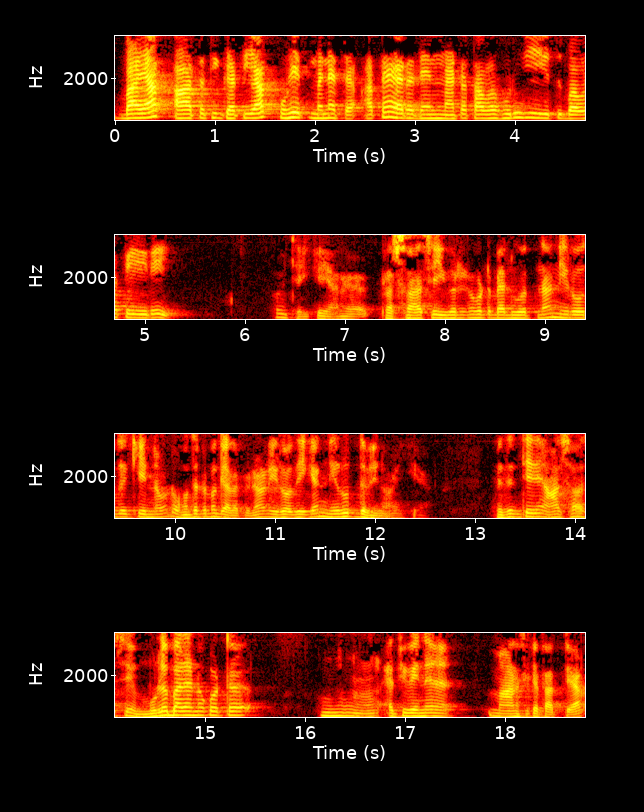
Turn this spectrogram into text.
බයක් ආතති ගතියක් කොහෙත්ම නැත. අතහැර දැම්මට තව හුරු විය යුතු බව තේරෙයි. ඔය ඒකේ අර ප්‍රසවාසය ඉවරනකොට බැලුවොත් නම් නිරෝධ කියනකොට හොඳටම ගැලපෙනවා. නිරෝධය කියන්නේ නිරුද්ධ වෙනවා කිය. මෙතන තියෙන ආස්වාසයේ මුල බලනකොට ඇති වෙන මානසික තත්ත්වයක්.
